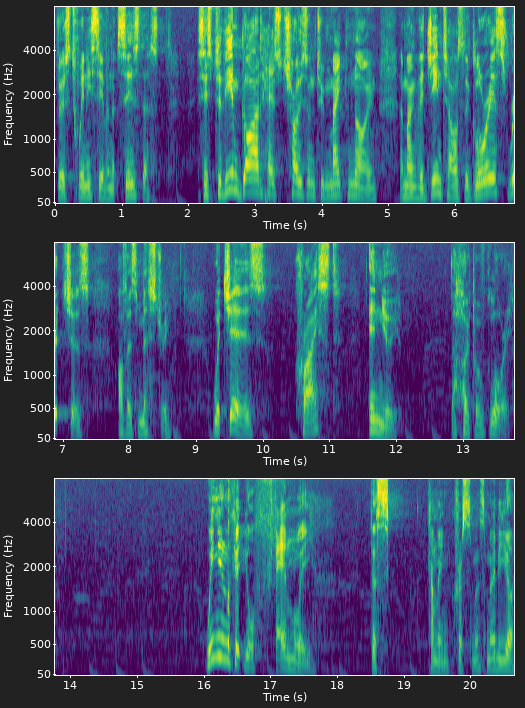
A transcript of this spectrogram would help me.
verse 27, it says this. It says, To them God has chosen to make known among the Gentiles the glorious riches of his mystery, which is Christ in you, the hope of glory. When you look at your family this coming Christmas, maybe you're,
